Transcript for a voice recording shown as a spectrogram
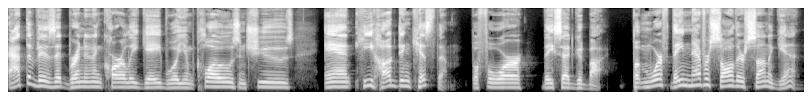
At the visit, Brendan and Carly gave William clothes and shoes, and he hugged and kissed them before they said goodbye. But Morph, they never saw their son again.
